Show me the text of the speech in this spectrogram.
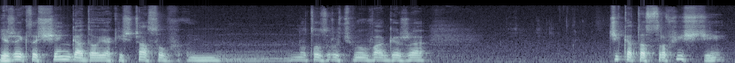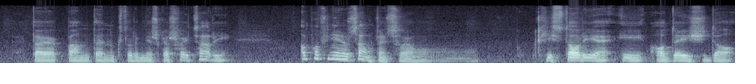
Jeżeli ktoś sięga do jakichś czasów, mm, no to zwróćmy uwagę, że ci katastrofiści, tak jak pan ten, który mieszka w Szwajcarii, on powinien już zamknąć swoją historię i odejść do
